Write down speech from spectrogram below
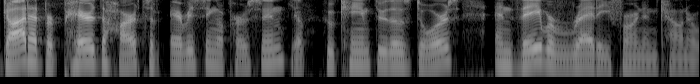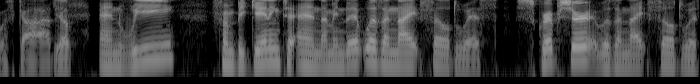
God had prepared the hearts of every single person Yep. who came through those doors and they were ready for an encounter with God. Yep. And we, from beginning to end, I mean, it was a night filled with scripture. It was a night filled with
